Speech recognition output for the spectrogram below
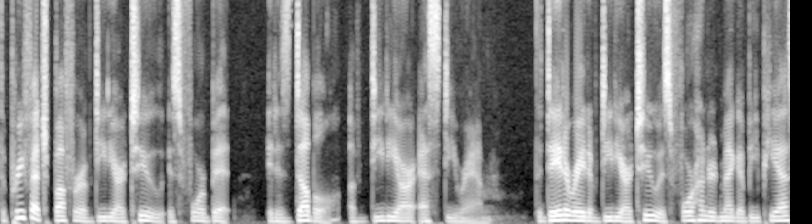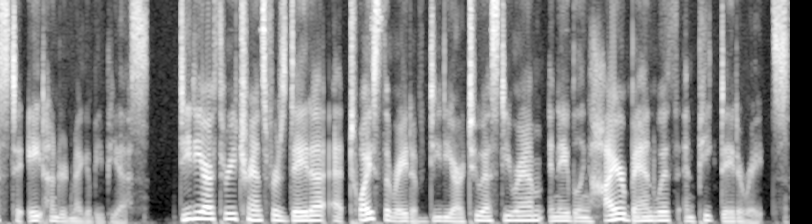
The prefetch buffer of DDR2 is 4 bit. It is double of DDR SDRAM. The data rate of DDR2 is 400 Mbps to 800 Mbps. DDR3 transfers data at twice the rate of DDR2 SDRAM, enabling higher bandwidth and peak data rates.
